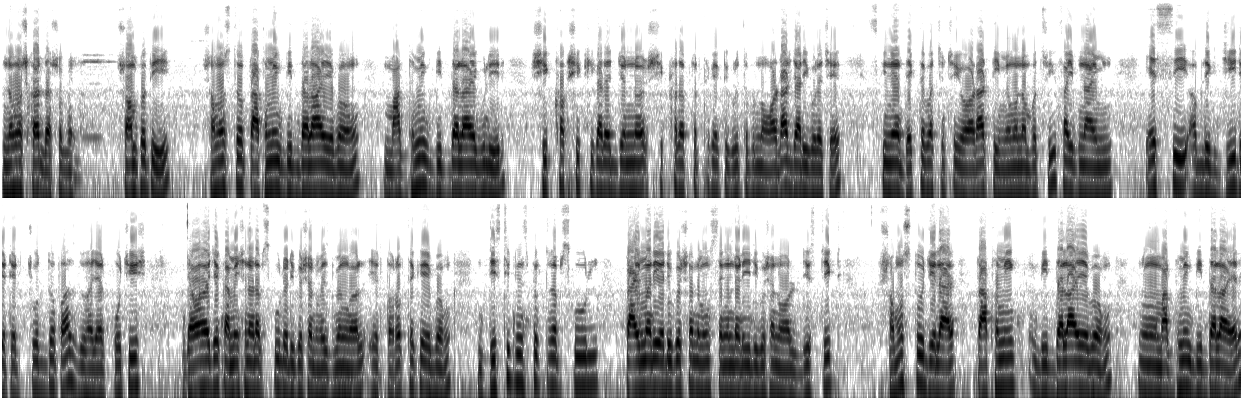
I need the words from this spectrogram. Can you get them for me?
নমস্কার দর্শকবৃন্দ। সম্প্রতি সমস্ত প্রাথমিক বিদ্যালয় এবং মাধ্যমিক বিদ্যালয়গুলির শিক্ষক শিক্ষিকাদের জন্য শিক্ষা দপ্তর থেকে একটি গুরুত্বপূর্ণ অর্ডার জারি করেছে। স্ক্রিনে দেখতে পাচ্ছেন সেই অর্ডারটি memo number three five nine SC oblique G dated চোদ্দ পাঁচ দু হাজার পঁচিশ। দেওয়া হয়েছে commissioner of school education West Bengal এর তরফ থেকে এবং district inspector of school primary education এবং সেকেন্ডারি এডুকেশন অল ডিস্ট্রিক্ট সমস্ত জেলার প্রাথমিক বিদ্যালয় এবং মাধ্যমিক বিদ্যালয়ের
